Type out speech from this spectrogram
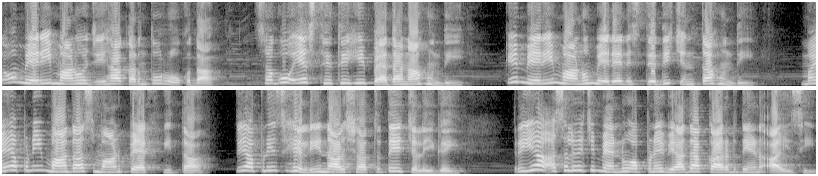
ਤਾਂ ਉਹ ਮੇਰੀ ਮਾਂ ਨੂੰ ਅਜਿਹਾ ਕਰਨ ਤੋਂ ਰੋਕਦਾ। ਸਗੋਂ ਇਹ ਸਥਿਤੀ ਹੀ ਪੈਦਾ ਨਾ ਹੁੰਦੀ ਕਿ ਮੇਰੀ ਮਾਂ ਨੂੰ ਮੇਰੇ ਰਿਸ਼ਤੇ ਦੀ ਚਿੰਤਾ ਹੁੰਦੀ। ਮੈਂ ਆਪਣੀ ਮਾਂ ਦਾ ਸਮਾਨ ਪੈਕ ਕੀਤਾ ਤੇ ਆਪਣੀ ਸਹੇਲੀ ਨਾਲ ਛੱਤ ਤੇ ਚਲੀ ਗਈ। ਰੀਆ ਅਸਲ ਵਿੱਚ ਮੈਨੂੰ ਆਪਣੇ ਵਿਆਹ ਦਾ ਕਾਰਡ ਦੇਣ ਆਈ ਸੀ,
